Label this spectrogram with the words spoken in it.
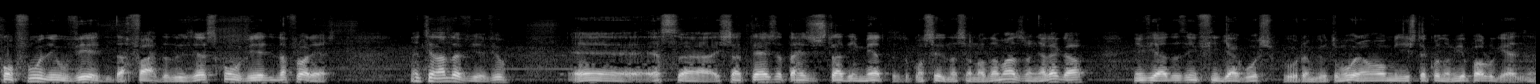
confundem o verde da farda do exército com o verde da floresta. Não tem nada a ver, viu? É, essa estratégia está registrada em metas do Conselho Nacional da Amazônia Legal, enviadas em fim de agosto por Hamilton Mourão ao ministro da Economia Paulo Guedes. Né?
